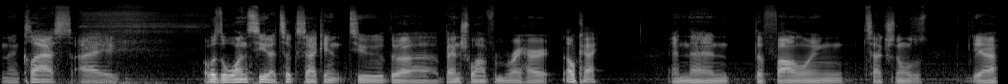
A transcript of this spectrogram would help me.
and then class, I I was the one seed. I took second to the uh, Ben Schwab from Roy Hart, Okay. and then the following sectionals, yeah.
